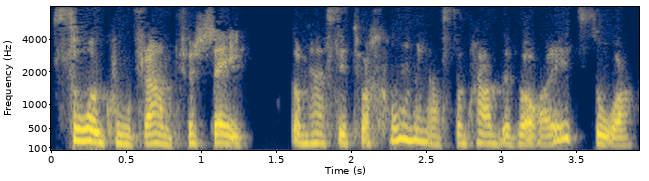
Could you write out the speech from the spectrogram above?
såg hon framför sig de här situationerna som hade varit så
